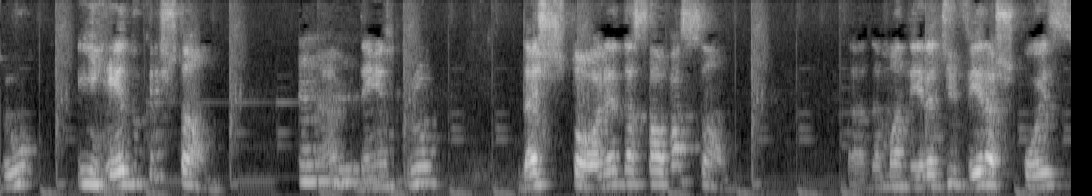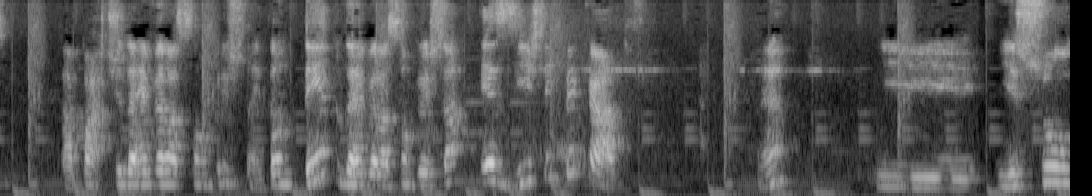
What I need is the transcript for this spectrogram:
do enredo cristão, né? uhum. né? dentro da história da salvação, tá? da maneira de ver as coisas a partir da revelação cristã. Então, dentro da revelação cristã existem pecados, né? E isso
